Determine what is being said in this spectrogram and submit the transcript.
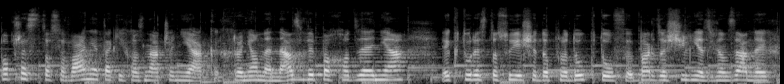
poprzez stosowanie takich oznaczeń jak chronione nazwy pochodzenia, które stosuje się do produktów bardzo silnie związanych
